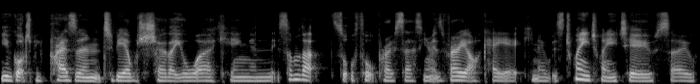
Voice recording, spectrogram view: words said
you've got to be present to be able to show that you're working. And some of that sort of thought process you know it's very archaic. You know it's 2022 so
